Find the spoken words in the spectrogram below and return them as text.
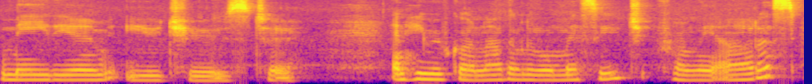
medium you choose to. And here we've got another little message from the artist.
